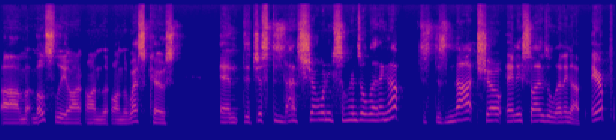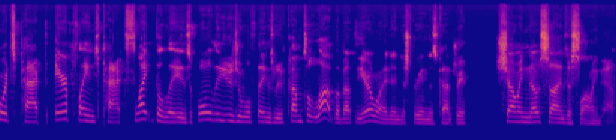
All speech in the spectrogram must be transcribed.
um, mostly on, on the on the West Coast, and it just does not show any signs of letting up. Just does not show any signs of letting up. Airports packed, airplanes packed, flight delays, all the usual things we've come to love about the airline industry in this country, showing no signs of slowing down.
